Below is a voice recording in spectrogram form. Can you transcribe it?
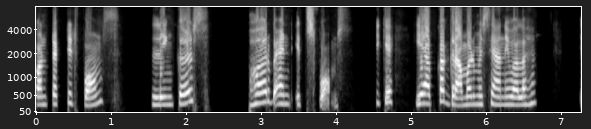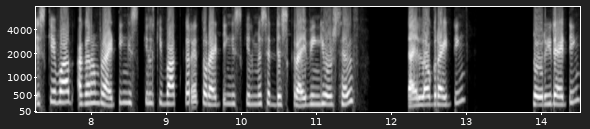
contracted forms linkers verb and its forms ठीक है? ये आपका ग्रामर में से आने वाला है। इसके बाद अगर हम राइटिंग स्किल की बात करें तो राइटिंग स्किल में से describing yourself dialogue writing story writing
